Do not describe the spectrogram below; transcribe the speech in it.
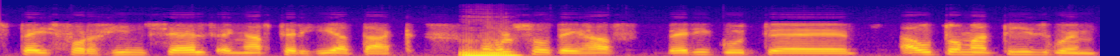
space for himself, and after he attack. Also, they have very good uh, automatism when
